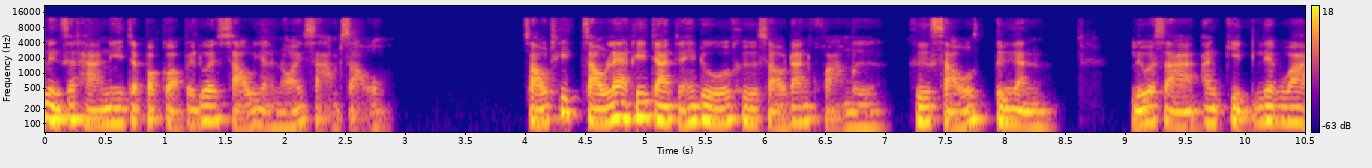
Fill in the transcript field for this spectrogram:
หนึ่งสถานีจะประกอบไปด้วยเสาอย่างน้อยสามเสา เสาที่เสาแรกที่อาจารย์จะให้ดูก็คือเสาด้านขวามือ คือเสาเตือน หรือภาษาอังกฤษเรียกว่า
